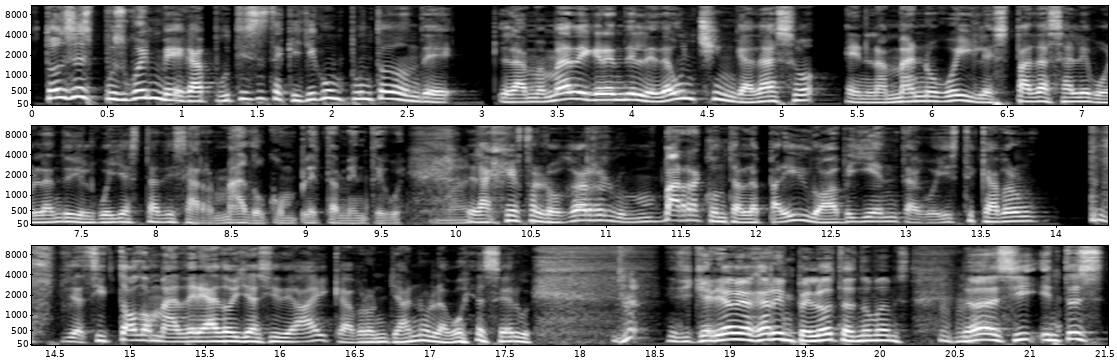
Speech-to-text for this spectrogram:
Entonces, pues, güey, mega putiza hasta que llega un punto donde la mamá de Grendel le da un chingadazo en la mano, güey, y la espada sale volando y el güey ya está desarmado completamente, güey. La jefa lo agarra, lo embarra contra la pared y lo avienta, güey. Este cabrón, y así todo madreado y así de, ay, cabrón, ya no la voy a hacer, güey. Y si quería viajar en pelotas, no mames. No, así, entonces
